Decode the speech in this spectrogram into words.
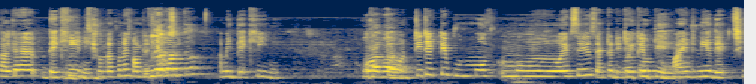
কালকে দেখিনি কমপ্লিট কোথায় করেছি। বলতো? আমি দেখিনি? ডিটেকটিভ ওয়েব সিরিজ একটা ডিটেকটিভ মাইন্ড নিয়ে দেখছি।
